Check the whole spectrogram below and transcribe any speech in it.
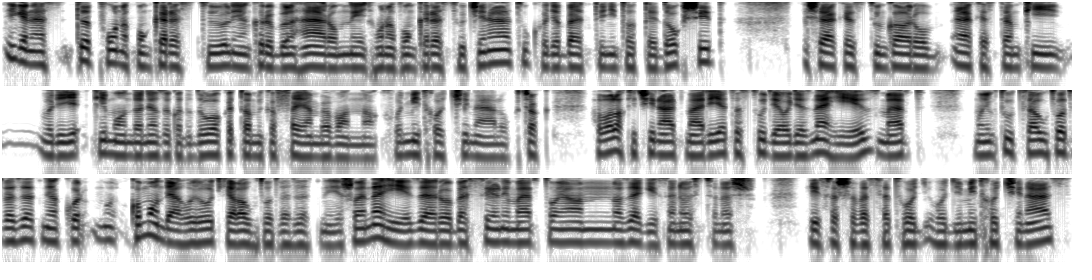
Igen, ezt több hónapon keresztül, ilyen körülbelül három-négy hónapon keresztül csináltuk, hogy a Betty nyitott egy doksit, és elkezdtünk arról, elkezdtem ki vagy kimondani azokat a dolgokat, amik a fejemben vannak, hogy mit, hogy csinálok. Csak ha valaki csinált már ilyet, az tudja, hogy ez nehéz, mert mondjuk tudsz autót vezetni, akkor, akkor mondd el, hogy hogy kell autót vezetni. És olyan nehéz erről beszélni, mert olyan az egészen ösztönös észre se veszed, hogy, hogy mit, hogy csinálsz.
